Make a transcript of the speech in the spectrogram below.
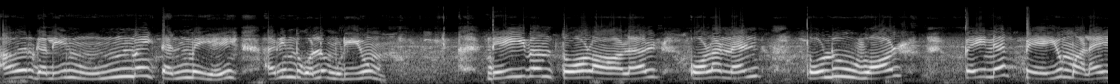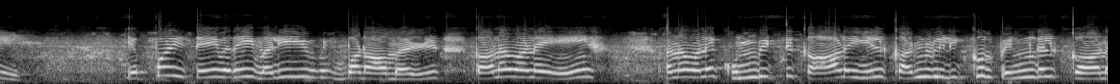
அவர்களின் உண்மை தன்மையை அறிந்து கொள்ள முடியும். தெய்வம் தோளாளல் கொலனன் தொழுவாள் பெய்னர் பேயும் மலை. எப்படி தேவதை வழிபடாமல் கணவனை கணவனை கும்பிட்டு காலையில் கண் விழிக்கும் பெண்கள் காண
